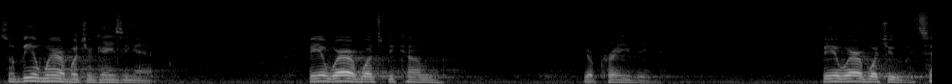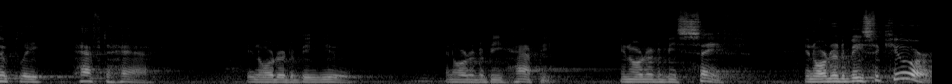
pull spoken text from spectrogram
So be aware of what you're gazing at. Be aware of what's become your craving. Be aware of what you simply have to have in order to be you, in order to be happy, in order to be safe in order to be secure.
